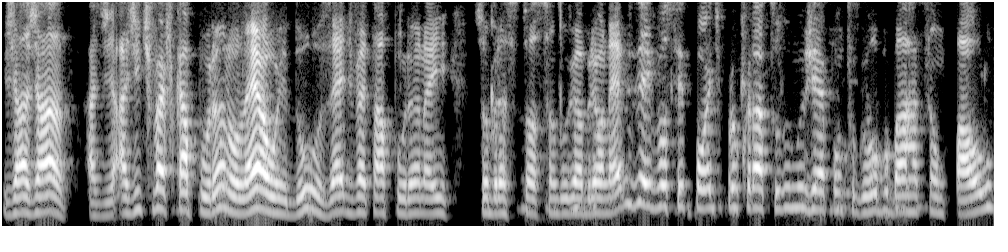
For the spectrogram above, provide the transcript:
Já já a, gente vai ficar apurando, o Léo, o Edu, o Zed vai estar apurando aí sobre a situação do Gabriel Neves, e aí você pode procurar tudo no ge.globo barra São Paulo,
